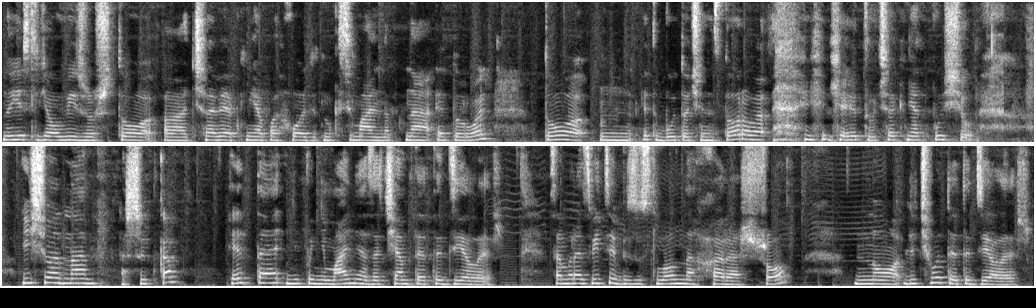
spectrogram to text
но если я увижу, что э, человек мне подходит максимально на эту роль, то это будет очень здорово. Я этого человека не отпущу. Еще одна ошибка – это непонимание, зачем ты это делаешь. Саморазвитие, безусловно, хорошо, но для чего ты это делаешь?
